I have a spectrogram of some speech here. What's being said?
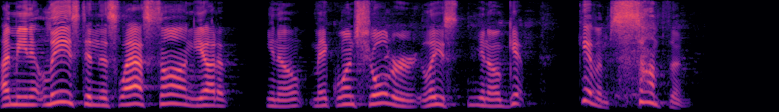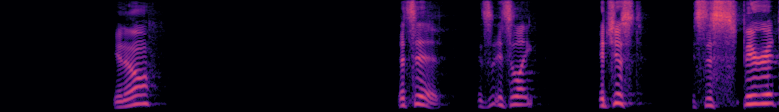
I mean, at least in this last song, you ought to, you know, make one shoulder, at least, you know, give, give him something. You know? That's it. It's, it's like, it's just, it's the spirit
